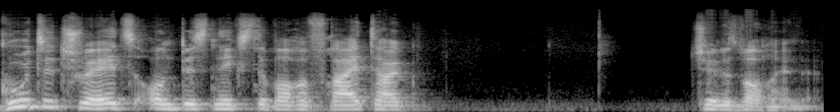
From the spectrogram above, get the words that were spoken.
gute Trades und bis nächste Woche Freitag. Schönes Wochenende.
